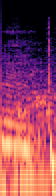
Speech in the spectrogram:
Mm.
